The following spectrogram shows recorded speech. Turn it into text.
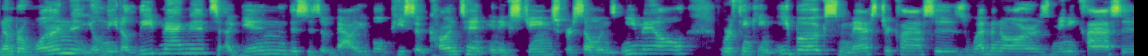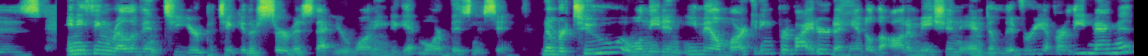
Number one, you'll need a lead magnet. Again, this is a valuable piece of content in exchange for someone's email. We're thinking ebooks, masterclasses, webinars, mini classes, anything relevant to your particular service that you're wanting to get more business in. Number two, we'll need an email marketing provider to handle the automation and delivery of our lead magnet.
